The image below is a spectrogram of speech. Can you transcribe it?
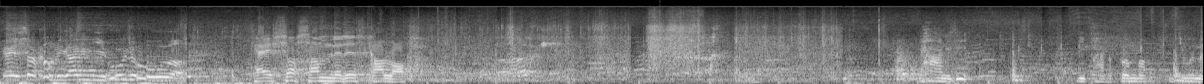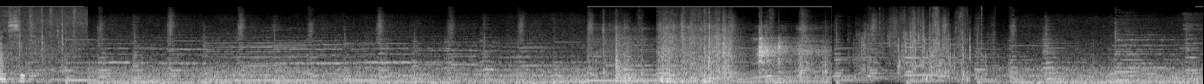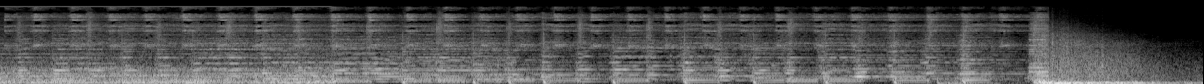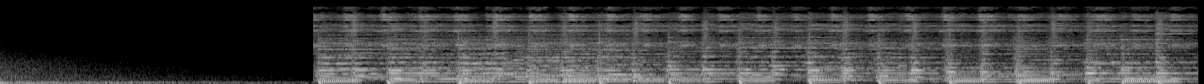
Kan I så komme i gang i de hundehoveder? Kan I så samle det skrald op? Jeg har en idé. Vi pakker bomber i julemandssæt.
